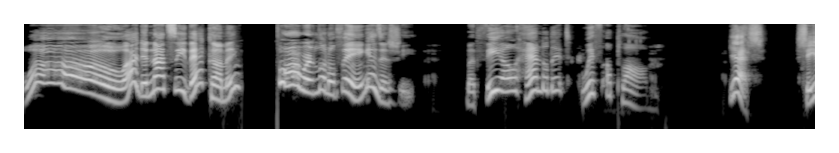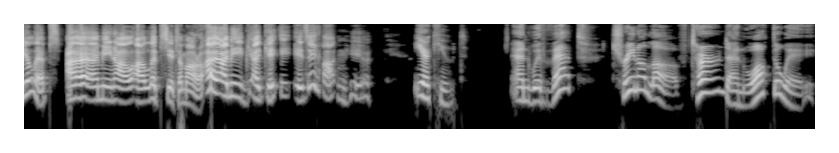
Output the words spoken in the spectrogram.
Whoa! I did not see that coming. Forward little thing, isn't she? But Theo handled it with aplomb. Yes. See your lips. I, I mean, I'll, I'll lips you tomorrow. I, I mean, I, I- is it hot in here? You're cute. And with that, Trina Love turned and walked away.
